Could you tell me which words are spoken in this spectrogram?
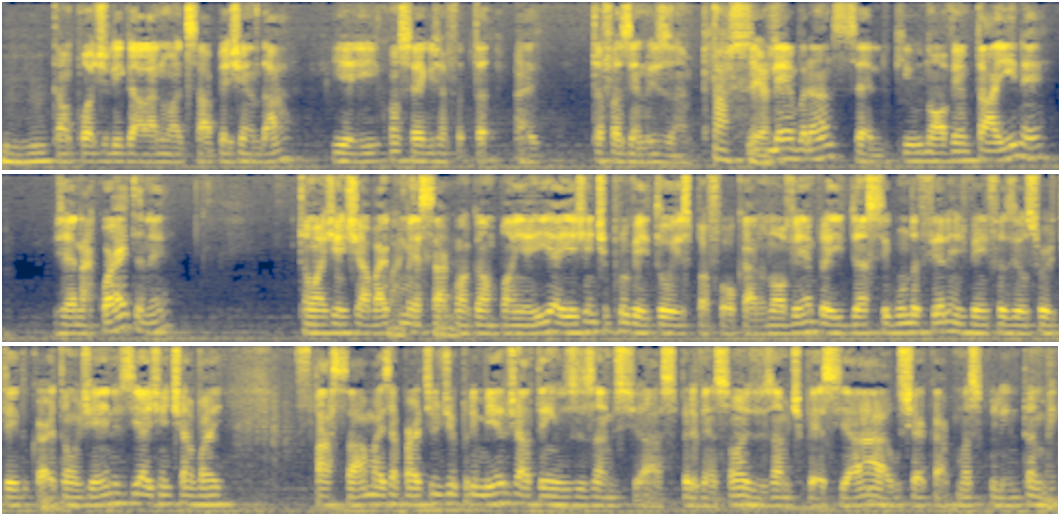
Uhum. Então pode ligar lá no WhatsApp e agendar e aí consegue já tá, tá fazendo o exame. Tá certo. E lembrando, Célio, que o novembro tá aí, né? Já é na quarta, né? Então a gente já vai começar com a campanha aí, aí a gente aproveitou isso para focar no novembro, aí na segunda-feira a gente vem fazer o sorteio do cartão Gênesis e a gente já vai passar, mas a partir do dia primeiro já tem os exames, as prevenções, o exame de PSA, o check-up masculino também.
